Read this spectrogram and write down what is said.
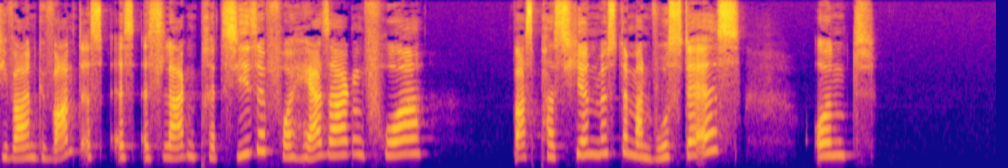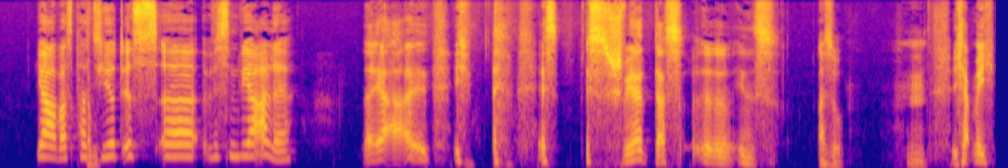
die waren gewarnt. Es, es, es lagen präzise Vorhersagen vor, was passieren müsste. Man wusste es. Und ja, was passiert ist, äh, wissen wir alle. Naja, ich, es ist schwer, das äh, ins, also, hm. ich habe mich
